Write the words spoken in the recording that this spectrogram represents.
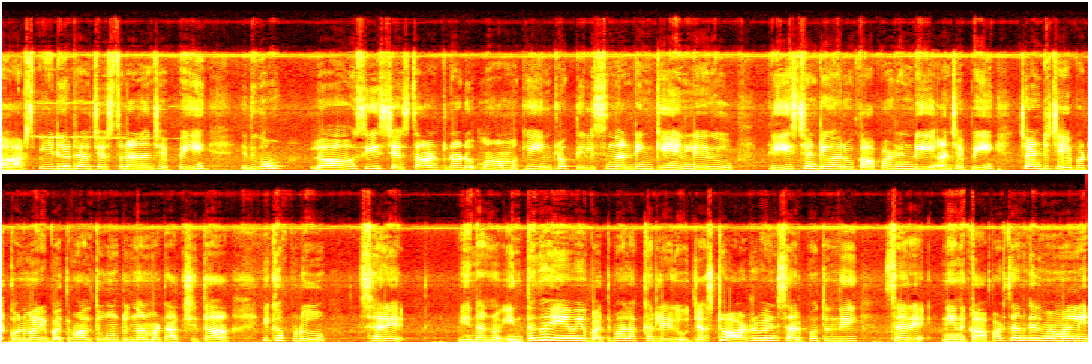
కార్ స్పీడ్గా డ్రైవ్ చేస్తున్నానని చెప్పి ఇదిగో లా సీజ్ చేస్తా అంటున్నాడు. మా అమ్మకి ఇంట్లోకి తెలిసిందంటే ఇంకేం లేదు. ప్లీజ్ చంటి గారు కాపాడండి అని చెప్పి చంటి చేపట్టుకొని మరి బతిమాలుతూ ఉంటుందన్నమాట అక్షిత. ఇక అప్పుడు సరే ఈ నన్ను ఇంతగా ఏమీ బతిమాలక్కర్లేదు జస్ట్ ఆర్డర్ వేయండి సరిపోతుంది. సరే నేను కాపాడుతాను కదా మిమ్మల్ని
